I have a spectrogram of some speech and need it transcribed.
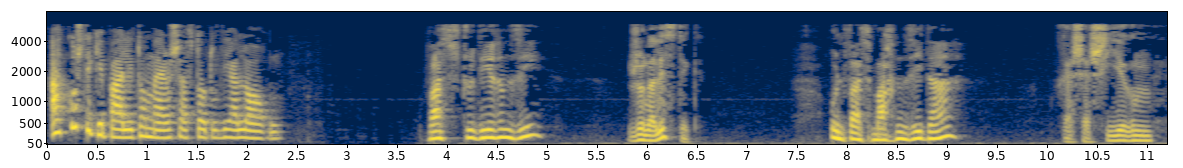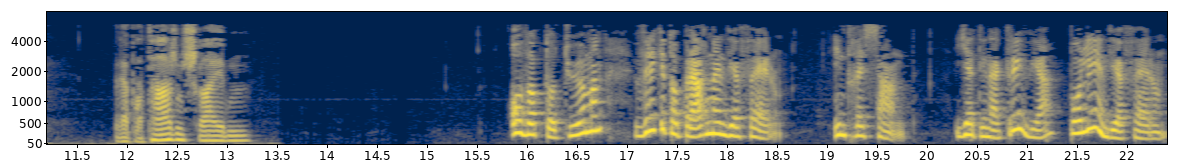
Ακούστε και πάλι το μέρος αυτό του διαλόγου. Was studieren Sie? Journalistik. Und was machen Sie da? Recherchieren, Reportagen schreiben. Ο Δόκτωρ Τιούμαν βρήκε το πράγμα ενδιαφέρον. Interessant. Για την ακρίβεια, πολύ ενδιαφέρον.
